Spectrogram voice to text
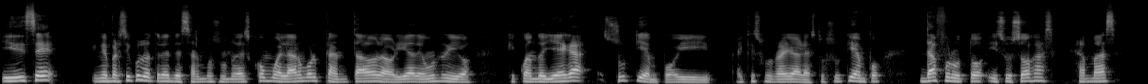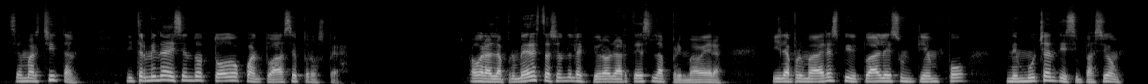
Y dice en el versículo 3 de Salmos 1, es como el árbol plantado a la orilla de un río, que cuando llega su tiempo, y hay que subrayar esto, su tiempo, da fruto y sus hojas jamás se marchitan. Y termina diciendo todo cuanto hace prospera. Ahora, la primera estación de la que quiero hablarte es la primavera. Y la primavera espiritual es un tiempo de mucha anticipación.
